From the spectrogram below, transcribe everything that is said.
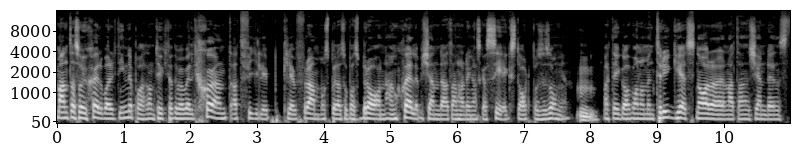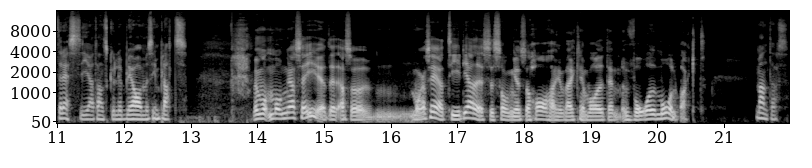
Mantas har ju själv varit inne på att han tyckte att det var väldigt skönt att Filip klev fram och spelade så pass bra när han själv kände att han hade en ganska seg start på säsongen. Mm. Att det gav honom en trygghet snarare än att han kände en stress i att han skulle bli av med sin plats. Men må- många säger ju att, alltså, många säger att tidigare säsonger så har han ju verkligen varit en vårmålvakt. Mantas.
